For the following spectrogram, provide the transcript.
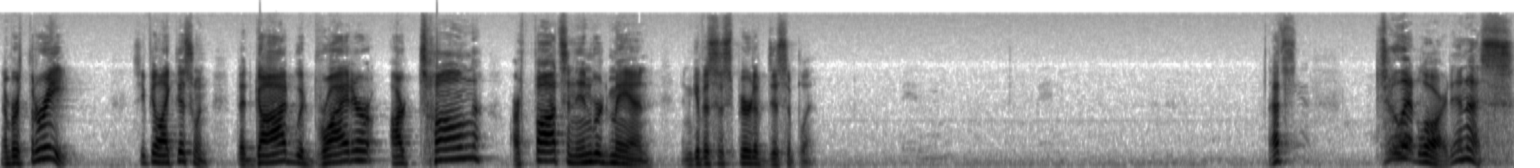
Number three, see if you like this one, that God would bridle our tongue, our thoughts, and inward man and give us a spirit of discipline. That's do it, Lord, in us.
